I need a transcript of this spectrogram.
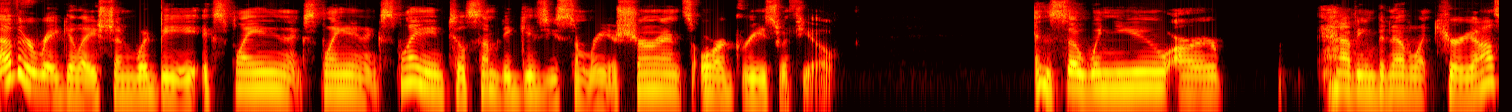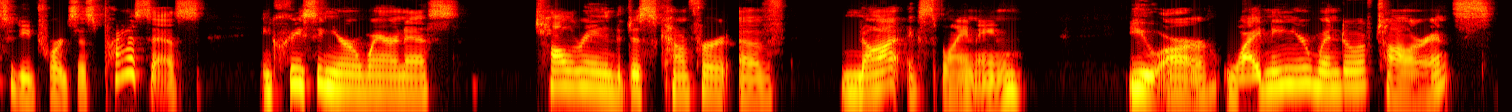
other regulation would be explaining and explaining and explaining until somebody gives you some reassurance or agrees with you. And so when you are having benevolent curiosity towards this process, increasing your awareness, tolerating the discomfort of not explaining, you are widening your window of tolerance.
